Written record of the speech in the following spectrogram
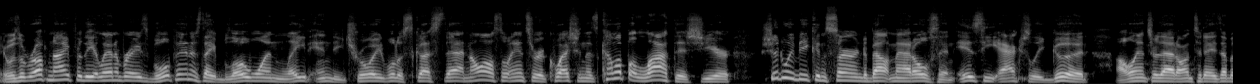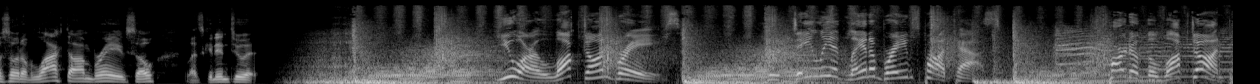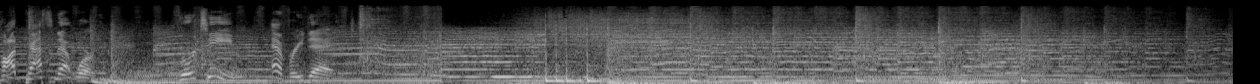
It was a rough night for the Atlanta Braves bullpen as they blow one late in Detroit. We'll discuss that, and I'll also answer a question that's come up a lot this year. Should we be concerned about Matt Olson? Is he actually good? I'll answer that on today's episode of Locked On Braves. So let's get into it. You are Locked On Braves, your daily Atlanta Braves podcast. Part of the Locked On Podcast Network, your team every day. Thank you.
